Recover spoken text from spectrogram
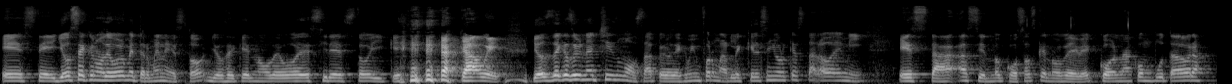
este, yo sé que no debo meterme en esto, yo sé que no debo decir esto y que acá, güey, yo sé que soy una chismosa, pero déjeme informarle que el señor que está al lado de mí está haciendo cosas que no debe con la computadora.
